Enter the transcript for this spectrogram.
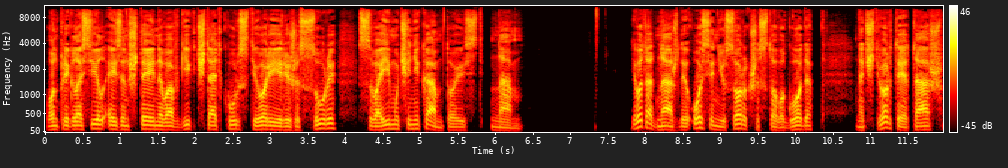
Он пригласил Эйзенштейна в Авгик читать курс теории режиссуры своим ученикам, то есть нам. И вот однажды, осенью 46-го года, на четвертый этаж,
